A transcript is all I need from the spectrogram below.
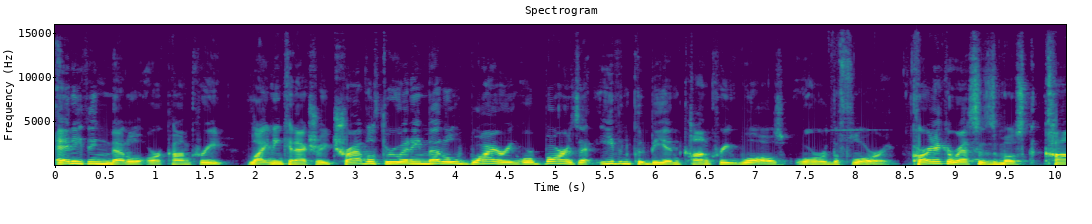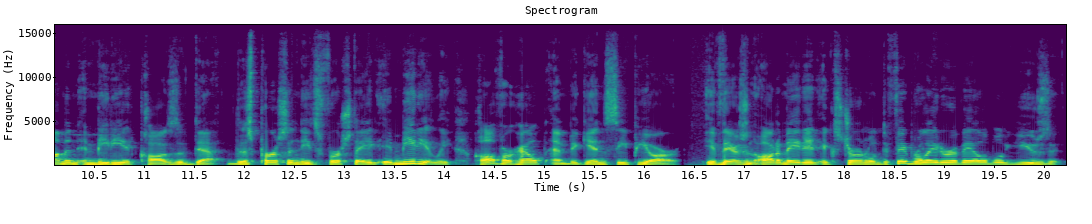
anything metal or concrete. Lightning can actually travel through any metal wiring or bars that even could be in concrete walls or the flooring. Cardiac arrest is the most common immediate cause of death. This person needs first aid immediately. Call for help and begin CPR. If there's an automated external defibrillator available, use it.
